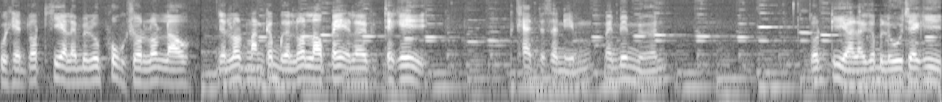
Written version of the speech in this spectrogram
กูเห็นรถเฮียอะไรไม่รู้พุ่งชนรถเราอย่ารถมันก็เหมือนรถเราเป๊ะเลยแจ็คกี้แค่แต่สนิมไม่ไม่เหมือนรถเฮียอะไรก็ไม่รู้แจ็คกี้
